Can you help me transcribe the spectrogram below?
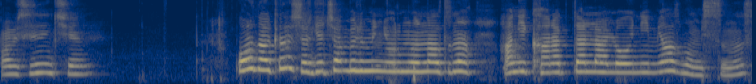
Abi sizin için. Bu arada arkadaşlar geçen bölümün yorumlarının altına hangi karakterlerle oynayayım yazmamışsınız.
